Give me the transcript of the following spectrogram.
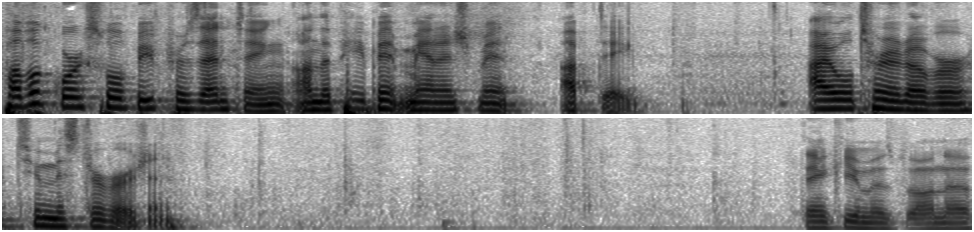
Public Works will be presenting on the pavement management update. I will turn it over to Mr. Virgin. Thank you, Ms. Buelna,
